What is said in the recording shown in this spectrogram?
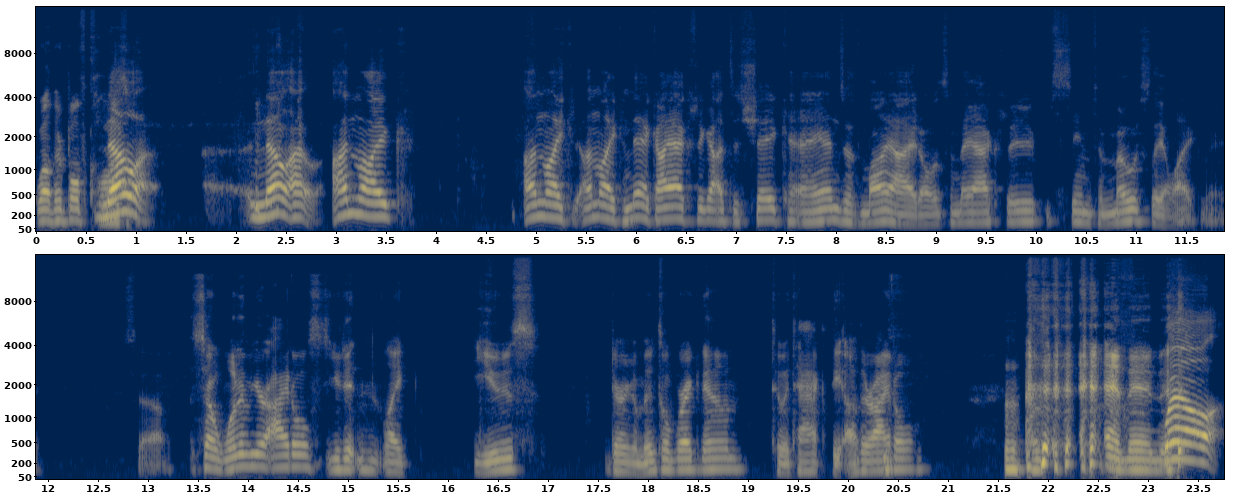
Well, they're both closets. No, uh, no. I, unlike unlike unlike Nick, I actually got to shake hands with my idols, and they actually seem to mostly like me. So, so one of your idols you didn't like use during a mental breakdown to attack the other idol, and then well.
